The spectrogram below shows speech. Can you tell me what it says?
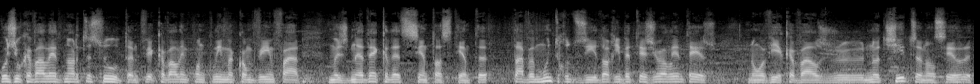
hoje o cavalo é de norte a sul, tanto vê cavalo em Ponte Lima como vê em Faro, mas na década de 60 ou 70 estava muito reduzido ao Ribatejo e ao Alentejo. Não havia cavalos eh, noutros sítios, a não ser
